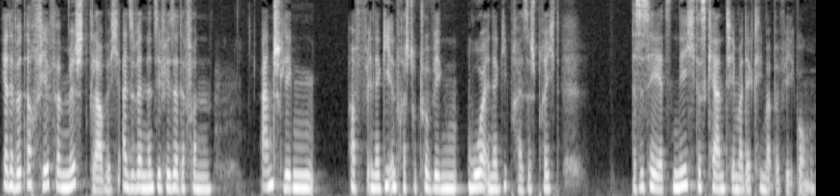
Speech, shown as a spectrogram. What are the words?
Ja, da wird auch viel vermischt, glaube ich. Also wenn Nancy Faeser davon Anschlägen auf Energieinfrastruktur wegen hoher Energiepreise spricht, das ist ja jetzt nicht das Kernthema der Klimabewegung.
